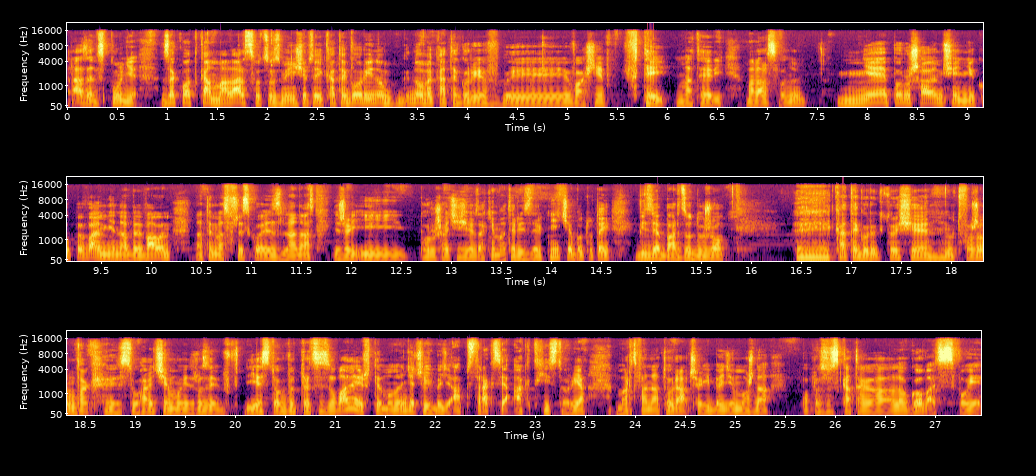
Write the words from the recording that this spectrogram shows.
razem, wspólnie. Zakładka malarstwo, co zmieni się w tej kategorii, no nowe kategorie w, yy, właśnie w tej materii. Malarstwo. No, nie poruszałem się, nie kupowałem, nie nabywałem, natomiast wszystko jest dla nas. Jeżeli i poruszacie się w takiej materii, zerknijcie, bo tutaj widzę bardzo dużo y, kategorii, które się utworzono. Tak, y, słuchajcie, moi drodzy, jest to wyprecyzowane już w tym momencie, czyli będzie abstrakcja, akt, historia, martwa natura, czyli będzie można po prostu skatalogować swoje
